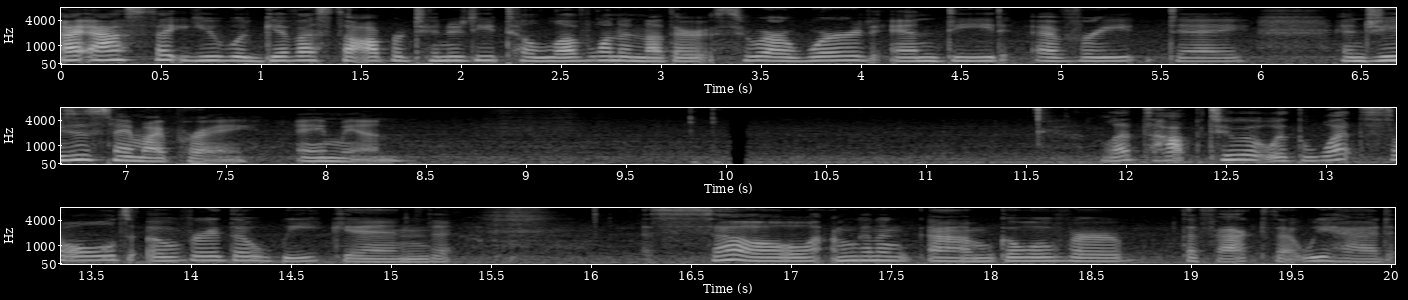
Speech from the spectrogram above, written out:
I ask that you would give us the opportunity to love one another through our word and deed every day. In Jesus' name I pray. Amen. Let's hop to it with what sold over the weekend. So, I'm going to um, go over the fact that we had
